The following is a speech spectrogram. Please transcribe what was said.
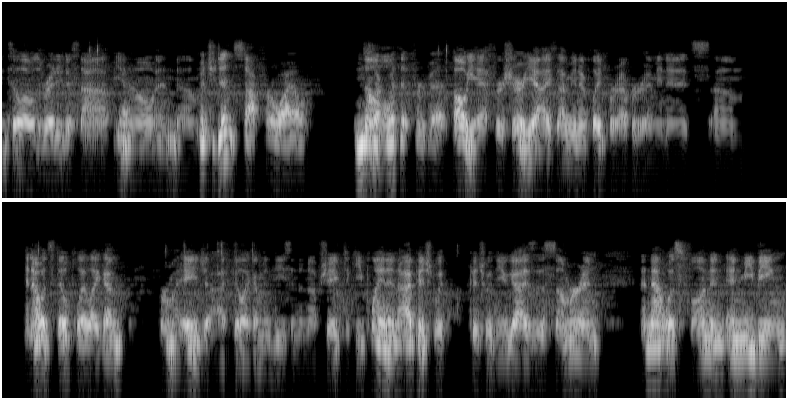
until I was ready to stop. You Yeah. know, and um, but you didn't stop for a while. You no, stuck with it for a bit. Oh yeah, for sure. Yeah, I, I mean, I played forever. I mean, and it's um, and I would still play. Like I'm for my age, I feel like I'm in decent enough shape to keep playing. And I pitched with pitched with you guys this summer, and and that was fun. And and me being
